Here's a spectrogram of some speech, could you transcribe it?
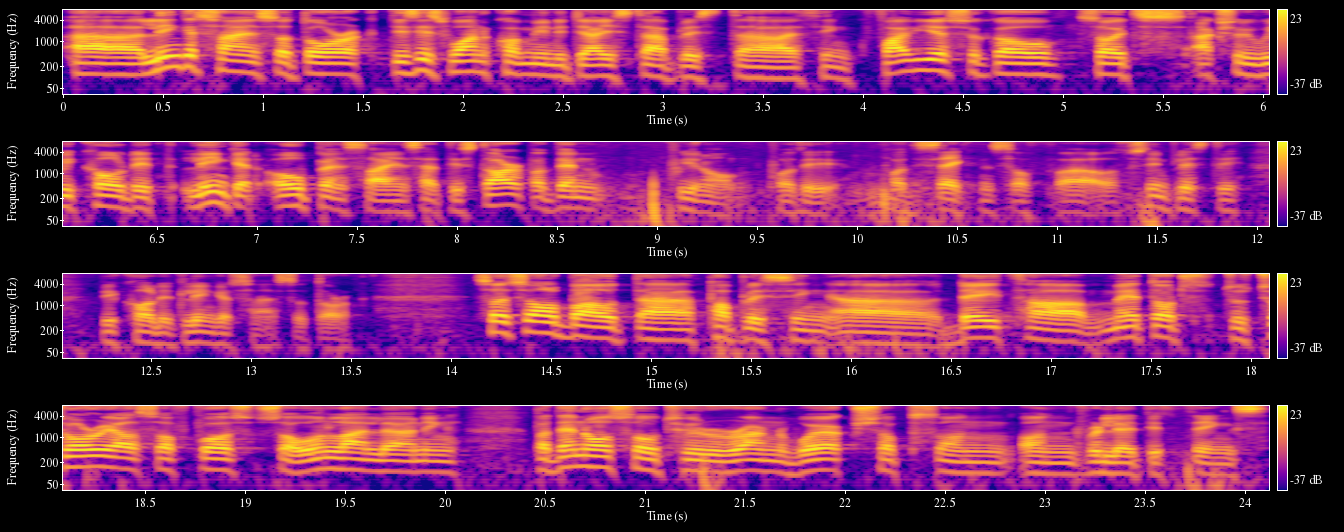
uh, linkedscience.org, this is one community I established, uh, I think, five years ago. So it's actually, we called it Linked Open Science at the start, but then, you know, for the, for the sake of, uh, of simplicity, we called it linkedscience.org. So it's all about uh, publishing uh, data, methods, tutorials, of course, so online learning, but then also to run workshops on, on related things.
